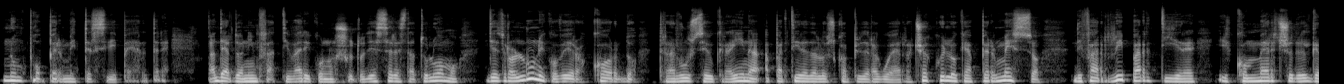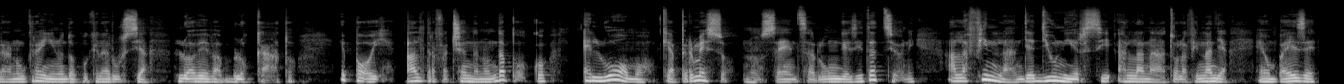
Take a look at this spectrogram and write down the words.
non può permettersi di perdere. Ad Erdogan infatti va riconosciuto di essere stato l'uomo dietro all'unico vero accordo tra Russia e Ucraina a partire dallo scoppio della guerra, cioè quello che ha permesso di far ripartire il commercio del grano ucraino dopo che la Russia lo aveva bloccato. E poi, altra faccenda non da poco, è l'uomo che ha permesso, non senza lunghe esitazioni, alla Finlandia di unirsi alla Nato. La Finlandia è un paese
